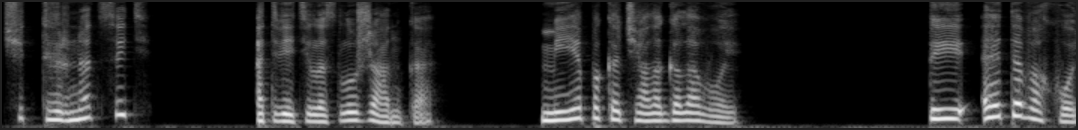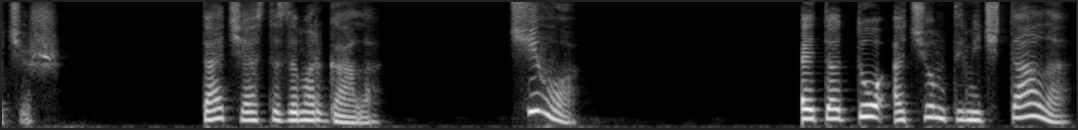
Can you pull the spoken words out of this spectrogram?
«Четырнадцать», — ответила служанка. Мия покачала головой. «Ты этого хочешь?» Та часто заморгала. «Чего?» «Это то, о чем ты мечтала?»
